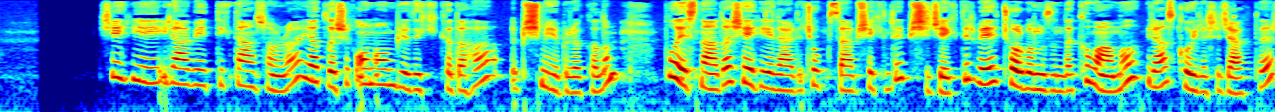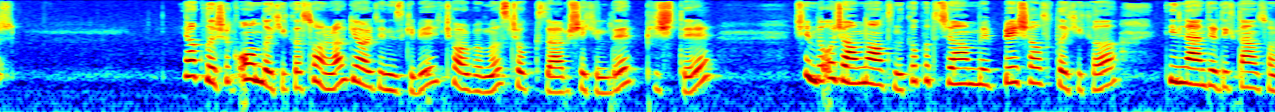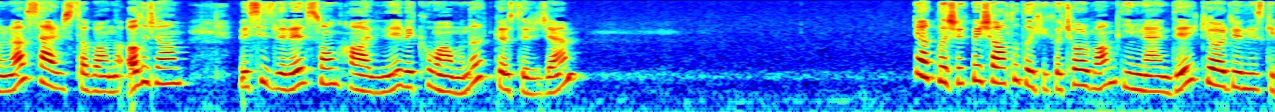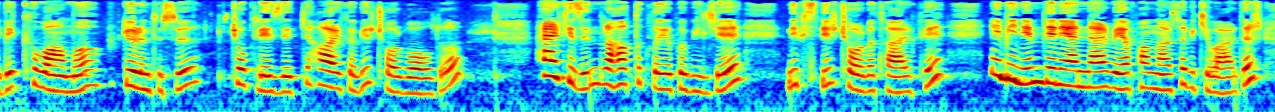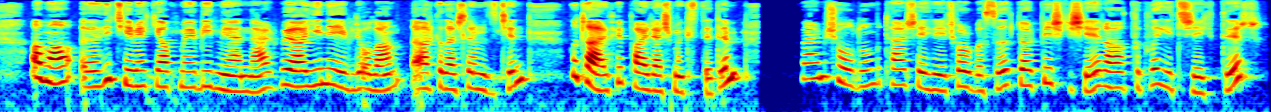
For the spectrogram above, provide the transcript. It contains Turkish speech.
Şehriyeyi ilave ettikten sonra yaklaşık 10-11 dakika daha pişmeye bırakalım. Bu esnada şehriyeler de çok güzel bir şekilde pişecektir ve çorbamızın da kıvamı biraz koyulaşacaktır. Yaklaşık 10 dakika sonra gördüğünüz gibi çorbamız çok güzel bir şekilde pişti. Şimdi ocağımın altını kapatacağım ve 5-6 dakika dinlendirdikten sonra servis tabağına alacağım ve sizlere son halini ve kıvamını göstereceğim. Yaklaşık 5-6 dakika çorbam dinlendi. Gördüğünüz gibi kıvamı, görüntüsü çok lezzetli, harika bir çorba oldu. Herkesin rahatlıkla yapabileceği nefis bir çorba tarifi. Eminim deneyenler ve yapanlar tabii ki vardır. Ama e, hiç yemek yapmayı bilmeyenler veya yeni evli olan arkadaşlarımız için bu tarifi paylaşmak istedim. Vermiş olduğum bu tel şehriye çorbası 4-5 kişiye rahatlıkla yetecektir.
